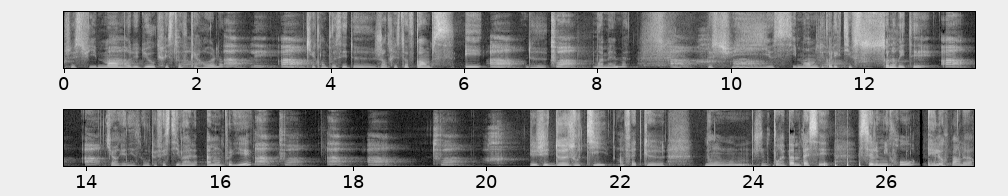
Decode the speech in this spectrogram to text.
je suis membre du duo Christophe Carole, qui est composé de Jean-Christophe Camps et de moi-même. Je suis aussi membre du collectif Sonorité, qui organise donc le festival à Montpellier. J'ai deux outils en fait que dont je ne pourrais pas me passer, c'est le micro et le haut-parleur.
